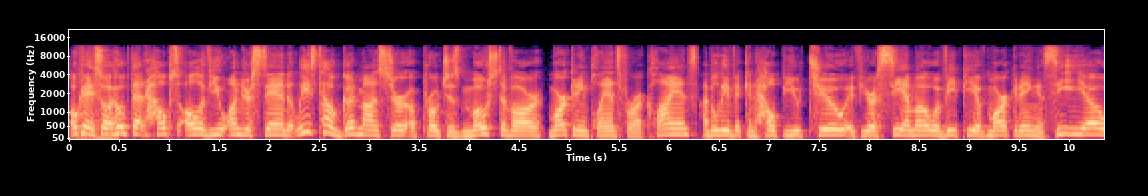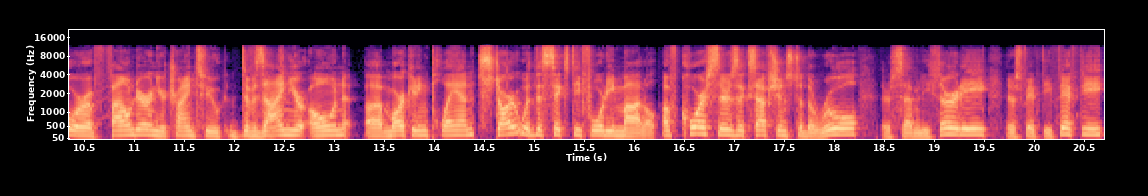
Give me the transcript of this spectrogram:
Okay, so I hope that helps all of you understand at least how Good Monster approaches most of our marketing plans for our clients. I believe it can help you too if you're a CMO, a VP of marketing, a CEO, or a founder and you're trying to design your own uh, marketing plan. Start with the 60-40 model. Of course, there's exceptions to the rule. There's 70-30, there's 50-50.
